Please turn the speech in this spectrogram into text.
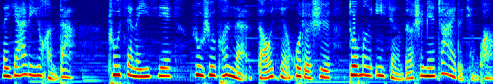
那压力又很大，出现了一些入睡困难、早醒或者是多梦易醒的睡眠障碍的情况，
